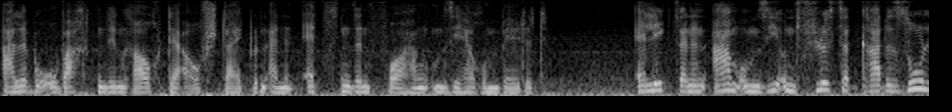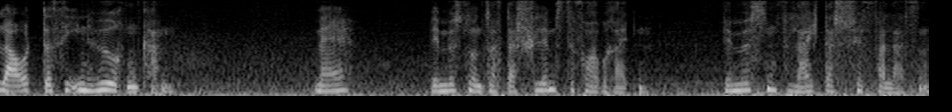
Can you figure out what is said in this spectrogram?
Alle beobachten den Rauch, der aufsteigt und einen ätzenden Vorhang um sie herum bildet. Er legt seinen Arm um sie und flüstert gerade so laut, dass sie ihn hören kann. Mel, wir müssen uns auf das Schlimmste vorbereiten. Wir müssen vielleicht das Schiff verlassen.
